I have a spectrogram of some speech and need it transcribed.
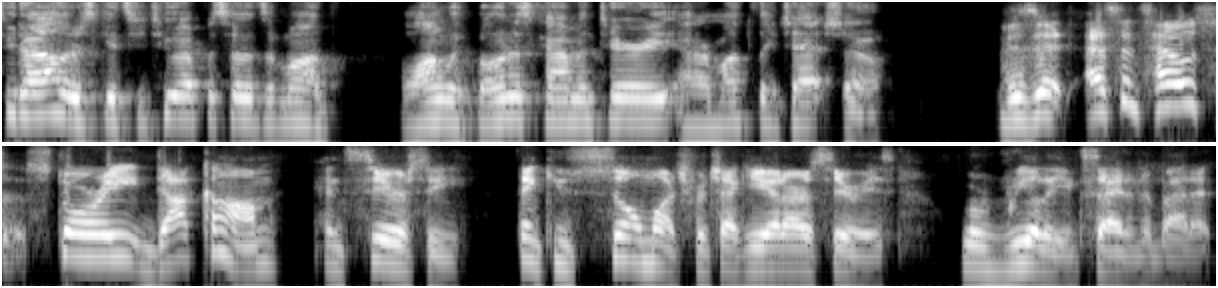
$2 gets you two episodes a month, along with bonus commentary and our monthly chat show. Visit essencehousestory.com and seriously, thank you so much for checking out our series. We're really excited about it.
